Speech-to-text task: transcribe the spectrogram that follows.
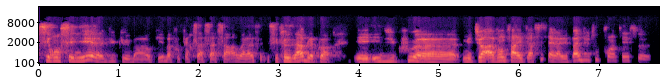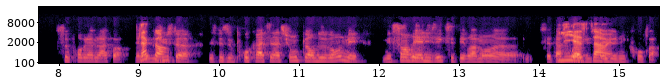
s'est renseignée, elle a vu que, bah, ok, bah, faut faire ça, ça, ça, voilà, c'est faisable, quoi. Et, du coup, euh, mais tu vois, avant de faire l'exercice, elle n'avait pas du tout pointé ce, ce problème-là, quoi. Elle avait juste euh, une espèce de procrastination, peur de vendre, mais, mais sans réaliser que c'était vraiment euh, cette approche du seuil de micro, quoi.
